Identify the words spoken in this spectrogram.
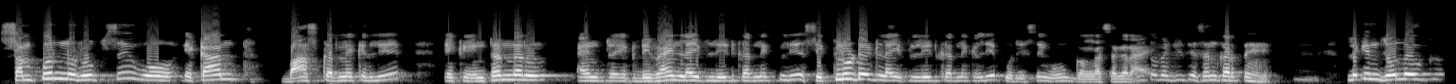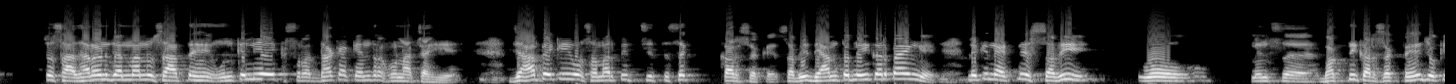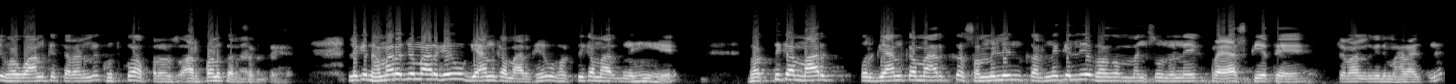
संपूर्ण रूप से वो एकांत वास करने के लिए एक इंटरनल एंड एक डिवाइन लाइफ लीड करने के लिए सिक्लूडेड लाइफ लीड करने के लिए पूरी से वो गंगा सागर आए। तो मेडिटेशन करते हैं। लेकिन जो लोग जो साधारण जनमानुष आते हैं उनके लिए एक श्रद्धा का केंद्र होना चाहिए। जहाँ पे कि वो समर्पित चित्त से कर सके। सभी ध्यान तो नहीं कर पाएँगे लेकिन एटलीस्ट सभी वो मीन्स भक्ति कर सकते हैं जो कि भगवान के चरण में खुद को अर्पण कर सकते हैं। लेकिन हमारा जो मार्ग है वो ज्ञान का मार्ग है वो भक्ति का मार्ग नहीं है। भक्ति का मार्ग और ज्ञान का मार्ग का सम्मिलन करने के लिए भगवान उन्होंने एक प्रयास किए थे प्रेमानंद गिरी महाराज ने।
